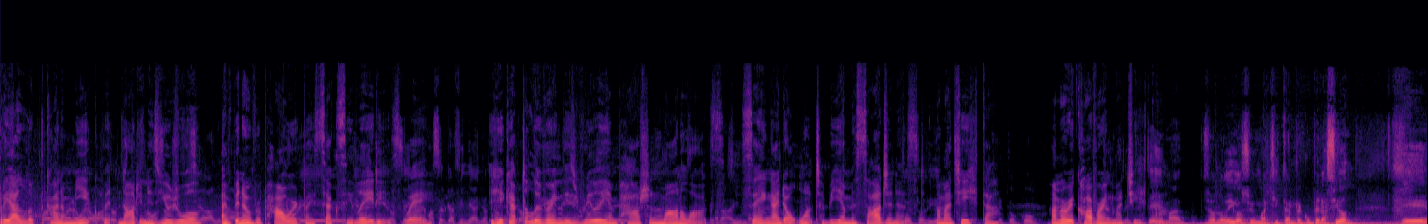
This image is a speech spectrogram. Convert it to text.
Rial looked kind of meek, but not in his usual, I've been overpowered by sexy ladies way. He kept delivering these really impassioned monologues, saying, I don't want to be a misogynist, a machista. I'm a recovering machista. Yo lo digo, soy un machista en recuperación. Eh,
